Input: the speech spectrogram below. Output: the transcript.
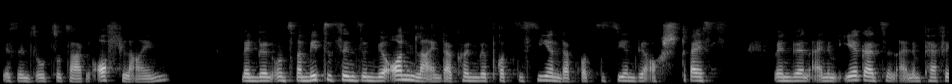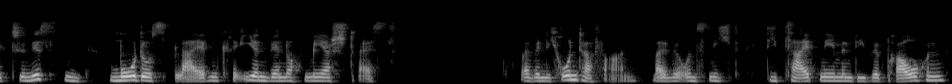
wir sind sozusagen offline, wenn wir in unserer Mitte sind, sind wir online, da können wir prozessieren, da prozessieren wir auch Stress. Wenn wir in einem Ehrgeiz, in einem Perfektionisten-Modus bleiben, kreieren wir noch mehr Stress, weil wir nicht runterfahren, weil wir uns nicht die Zeit nehmen, die wir brauchen,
